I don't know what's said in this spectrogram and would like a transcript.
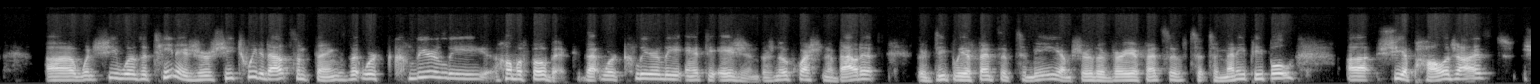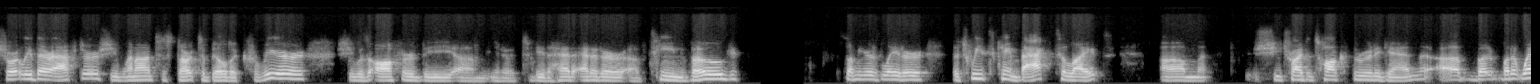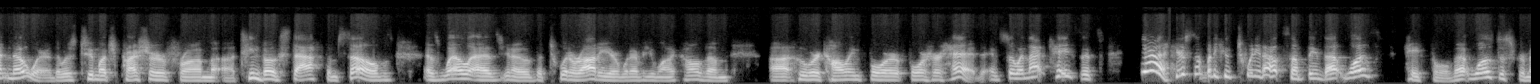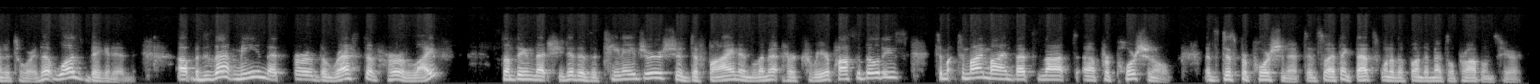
uh, when she was a teenager, she tweeted out some things that were clearly homophobic, that were clearly anti Asian. There's no question about it. They're deeply offensive to me. I'm sure they're very offensive to, to many people. Uh, she apologized shortly thereafter. She went on to start to build a career. She was offered the, um, you know, to be the head editor of Teen Vogue. Some years later, the tweets came back to light. Um, she tried to talk through it again, uh, but but it went nowhere. There was too much pressure from uh, Teen Vogue staff themselves, as well as you know the Twitterati or whatever you want to call them, uh, who were calling for for her head. And so in that case, it's yeah, here's somebody who tweeted out something that was hateful, that was discriminatory, that was bigoted. Uh, but does that mean that for the rest of her life, something that she did as a teenager should define and limit her career possibilities? To my, to my mind, that's not uh, proportional. That's disproportionate. And so I think that's one of the fundamental problems here.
